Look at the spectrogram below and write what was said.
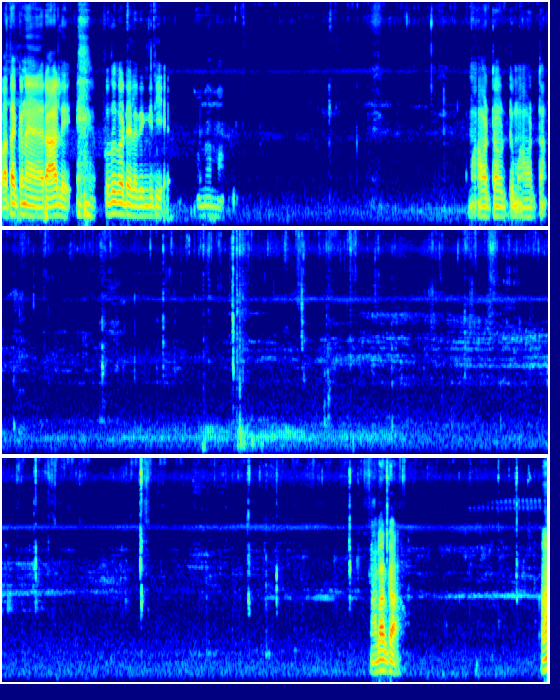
வதக்கின இறால். புதுக்கோட்டையில் திங்கிறிய. ஆமாம் மாவட்டம் விட்டு மாவட்டம். நல்லா இருக்கா ஆ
